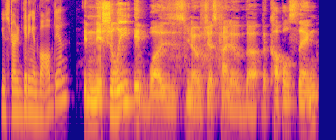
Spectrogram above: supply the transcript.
you started getting involved in? Initially, it was, you know, just kind of the the couples thing.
